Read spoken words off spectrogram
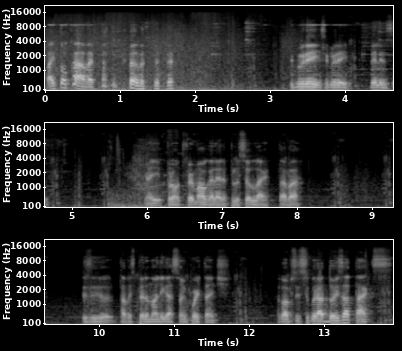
Vai tocar, vai ficar tocando. segurei, segurei. Beleza. Aí, pronto. Foi mal, galera, pelo celular. Tava... Tava esperando uma ligação importante. Agora preciso segurar dois ataques.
